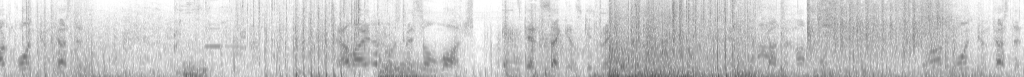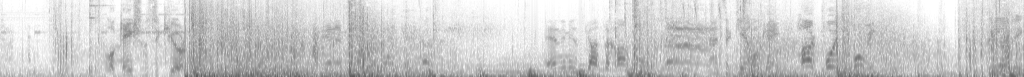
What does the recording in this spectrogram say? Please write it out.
Hard point contested. Allied cruise missile launched. Ten seconds. Get ready. Enemy's got the hard point. Hard point contested. Location secured. Enemy hard point contested. Enemy's got the hard point. That's a kill. Okay, hard point moving. Reloading.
